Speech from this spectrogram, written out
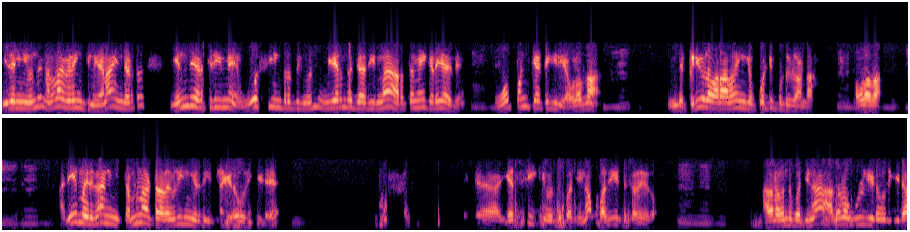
இதை நீ வந்து நல்லா விளங்கிக்கணும் ஏன்னா இந்த இடத்துல எந்த இடத்துலையுமே ஓசின்றதுக்கு வந்து உயர்ந்த ஜாதின்லாம் அர்த்தமே கிடையாது ஓப்பன் கேட்டகிரி அவ்வளவுதான். இந்த பிரிவுல வராதான் இங்க போட்டி போட்டுக்கலாம்டா ம். அதே மாதிரி தான் நீங்க தமிழ்நாட்டு அளவில் நீங்க எடுத்துக்கிட்டீங்கன்னா இடஒதுக்கீடு எஸ்சிக்கு வந்து பாத்தீங்கன்னா பதினெட்டு சதவீதம். அதுல வந்து பாத்தீங்கன்னா அதுல உள் இடஒதுக்கீடா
